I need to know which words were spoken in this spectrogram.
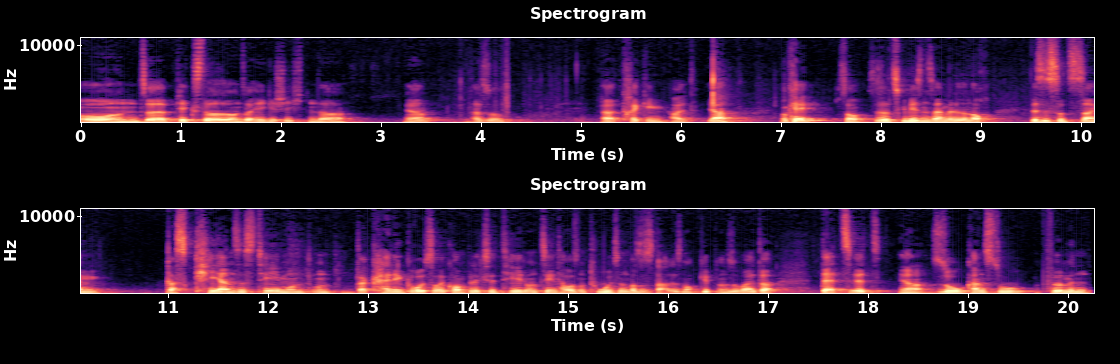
und äh, Pixel und solche Geschichten da. Ja, also äh, Tracking halt. Ja, okay, so, das soll es gewesen sein, wenn du dann noch, das ist sozusagen das Kernsystem und, und da keine größere Komplexität und 10.000 Tools und was es da alles noch gibt und so weiter. That's it. Ja, so kannst du Firmen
